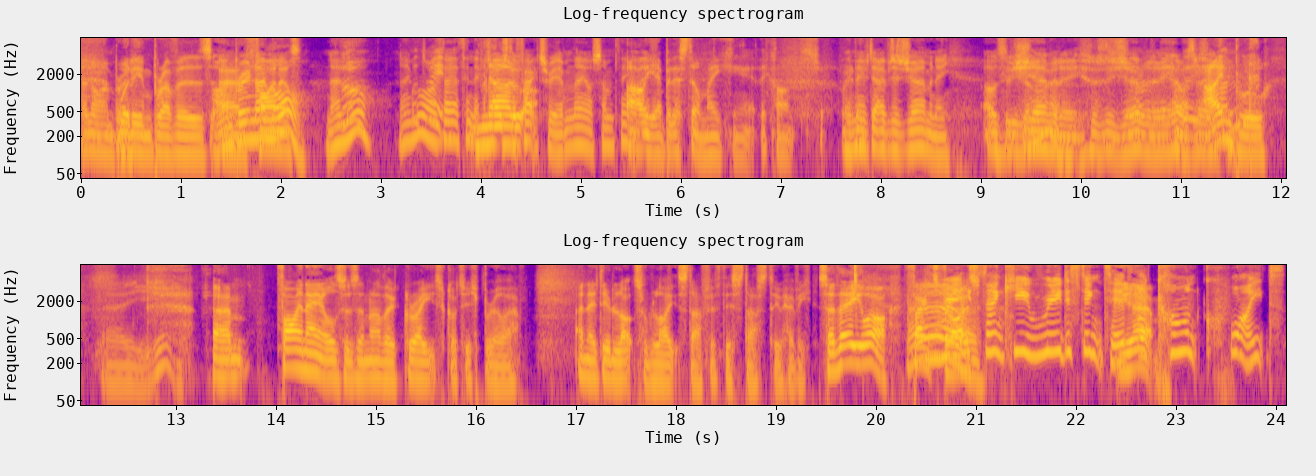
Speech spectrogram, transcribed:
An Iron Brew. William Brothers. Iron and Brew, no Fine more. No more. No What more. they, I think they've closed the factory, haven't they, or something? Oh, They've- yeah, but they're still making it. They can't. They moved it over to Germany. Oh, is it Germany. Germany? Germany. That was Germany. Einbrew. Uh, yeah. Um, Fyne Ales is another great Scottish brewer, and they do lots of light stuff if this stuff's too heavy. So there you are. Thanks, Ah. guys. Thank you. Really distinctive. Yeah. I can't quite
